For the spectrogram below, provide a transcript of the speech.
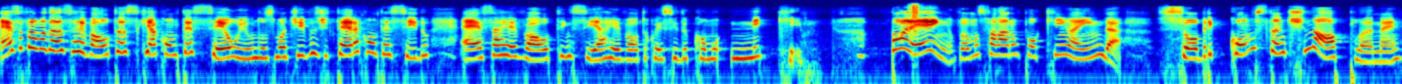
Essa foi uma das revoltas que aconteceu, e um dos motivos de ter acontecido é essa revolta em si, a revolta conhecida como Niki. Porém, vamos falar um pouquinho ainda sobre Constantinopla, né?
